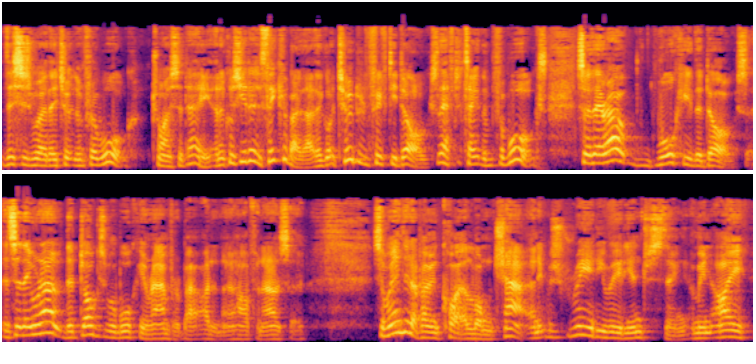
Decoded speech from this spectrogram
this is where they took them for a walk twice a day. And of course, you don't think about that. They've got 250 dogs. They have to take them for walks. So they're out walking the dogs. And so they were out, the dogs were walking around for about, I don't know, half an hour or so. So we ended up having quite a long chat and it was really, really interesting. I mean, I,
